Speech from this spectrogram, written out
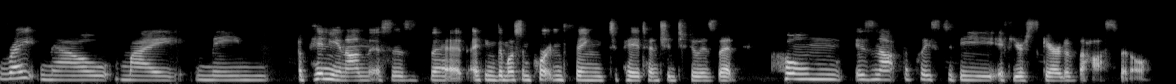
right now my main opinion on this is that i think the most important thing to pay attention to is that home is not the place to be if you're scared of the hospital.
